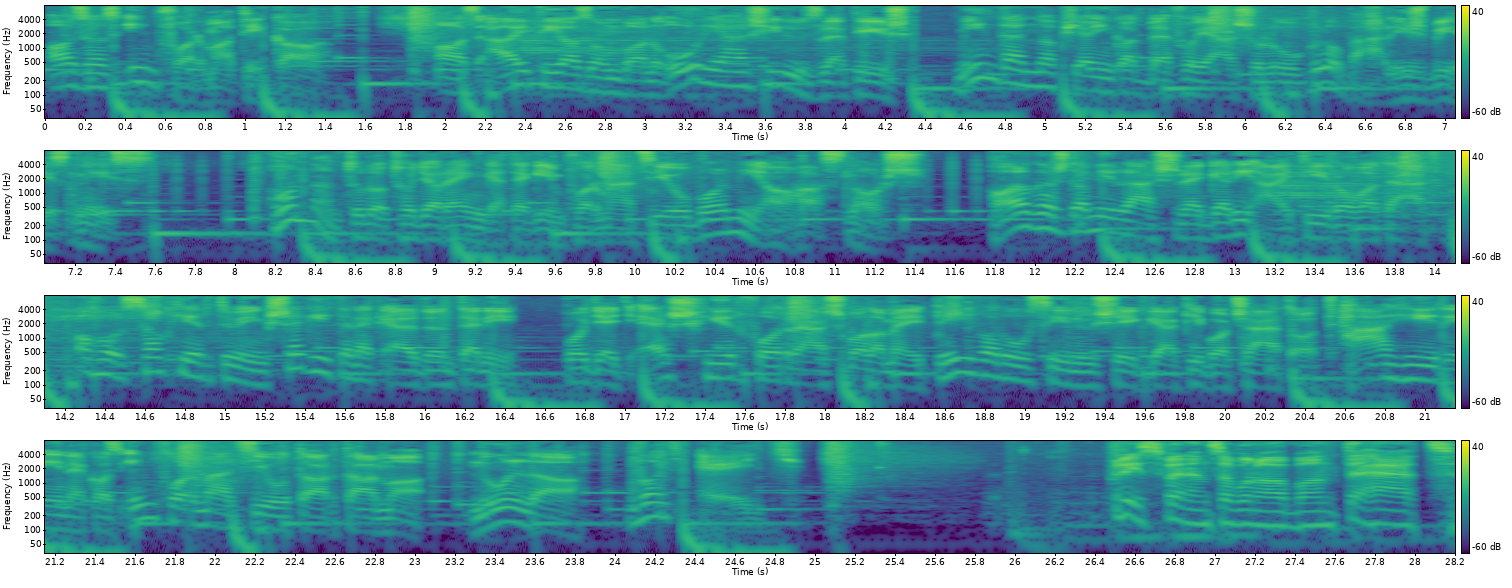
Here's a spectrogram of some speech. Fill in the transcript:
azaz informatika. Az IT azonban óriási üzlet is, mindennapjainkat befolyásoló globális biznisz. Honnan tudod, hogy a rengeteg információból mi a hasznos? Hallgasd a Millás reggeli IT rovatát, ahol szakértőink segítenek eldönteni, hogy egy S hírforrás valamely P valószínűséggel kibocsátott H hírének az információ tartalma nulla vagy egy. Frisz Ferenc a vonalban, tehát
